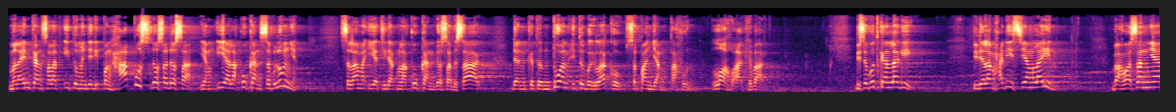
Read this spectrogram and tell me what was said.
melainkan salat itu menjadi penghapus dosa-dosa yang ia lakukan sebelumnya. Selama ia tidak melakukan dosa besar dan ketentuan itu berlaku sepanjang tahun. Allahu Akbar. Disebutkan lagi di dalam hadis yang lain bahwasannya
